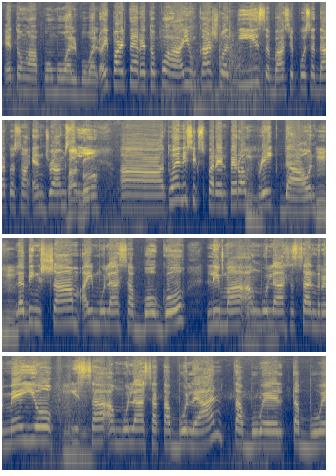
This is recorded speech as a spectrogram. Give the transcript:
Ito nga pong muwal-buwal. Oy, partner, ito po ha, yung casualties, sa base po sa datos ng NDRAMC, Bago? ah, 26 pa rin. Pero ang breakdown, labing siyam ay mula sa Bogo, lima ang mula sa San Remeo, isa ang mula sa Tabulan, Tabuel, Tabuel,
